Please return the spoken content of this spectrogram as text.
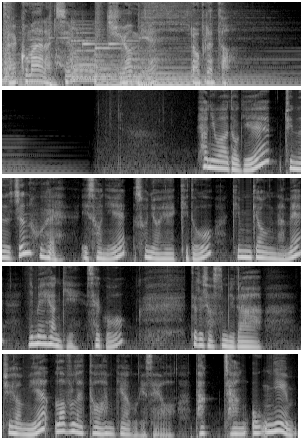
달콤한 아침 주현미의 러브레터 현이와 덕이의 뒤늦은 후회 이선희의 소녀의 기도 김경남의 님의 향기 세 곡 들으셨습니다. 주현미의 러브레터 함께하고 계세요. 박장옥님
